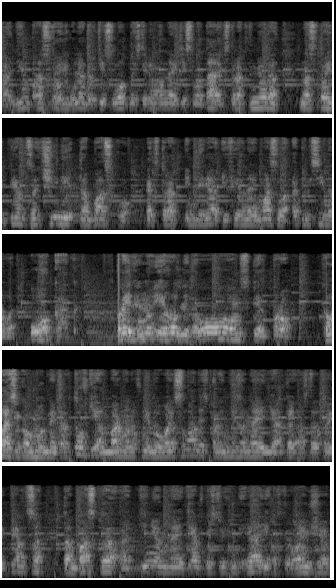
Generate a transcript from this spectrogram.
один простой регулятор кислотности, лимонная кислота, экстракт меда, настой перца, чили, табаско, экстракт имбиря, эфирное масло апельсиновое. О как! Пройдено и розлито. О, он спирт про. Классика модной трактовке, от барменов медовая сладость, пронизанная яркой остротой перца, табаско, оттененная терпкостью имбиря и раскрывающая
